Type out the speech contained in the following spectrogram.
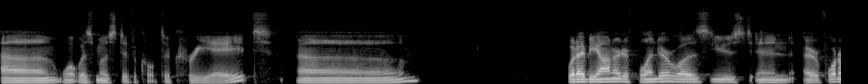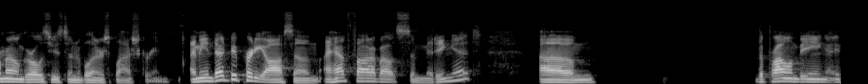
Um, what was most difficult to create? Um, would I be honored if Blender was used in, or if Watermelon Girl was used in a Blender splash screen? I mean, that'd be pretty awesome. I have thought about submitting it. Um, the problem being, I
